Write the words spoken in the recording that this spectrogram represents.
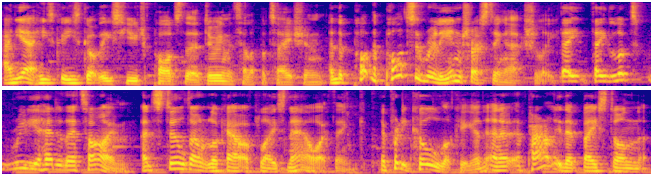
And yeah, he's he's got these huge pods that are doing the teleportation, and the the pods are really interesting. Actually, they they looked really ahead of their time, and still don't look out of place now. I think they're pretty cool looking, and, and apparently they're based on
